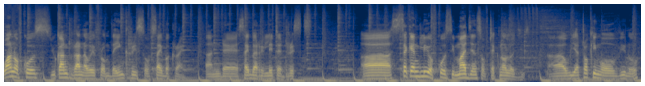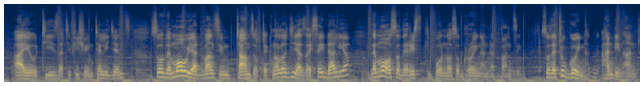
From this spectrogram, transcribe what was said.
One, of course, you can't run away from the increase of cybercrime and uh, cyber-related risks. Uh, secondly, of course, emergence of technologies. Uh, we are talking of, you know, IoTs, artificial intelligence. So the more we advance in terms of technology, as I said earlier, the more also the risk keep on also growing and advancing. So the two go in hand in hand.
